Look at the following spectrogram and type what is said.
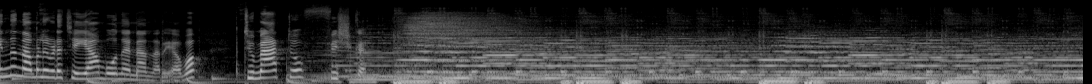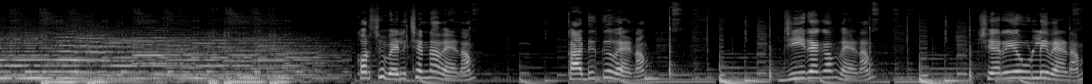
ഇന്ന് നമ്മൾ ഇവിടെ ചെയ്യാൻ പോകുന്ന എന്നാന്നറിയാവോ ടൊമാറ്റോ ഫിഷ് കറി കുറച്ച് വെളിച്ചെണ്ണ വേണം. കടുക് വേണം. ജീരകം വേണം. ചെറിയ ഉള്ളി വേണം.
